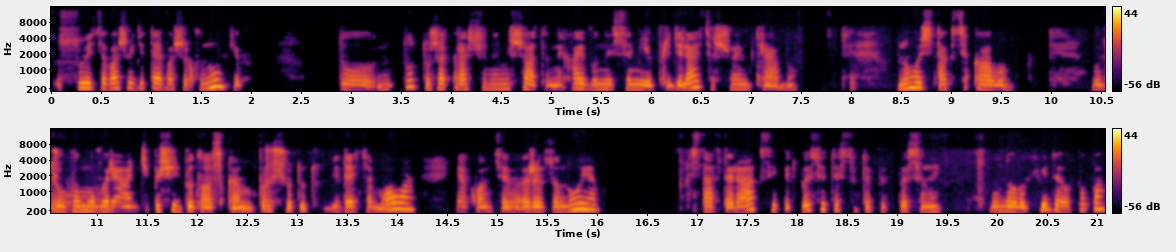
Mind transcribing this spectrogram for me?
стосується ваших дітей, ваших внуків, то ну, тут уже краще не мішати. Нехай вони самі оприділяються, що їм треба. Ну, ось так цікаво. У другому варіанті. Пишіть, будь ласка, про що тут йдеться мова, як вам це резонує. Ставте реакції, підписуйтесь, хто підписаний. До нових відео. Па-па!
